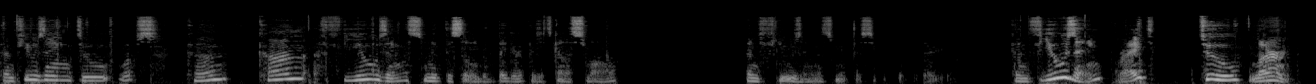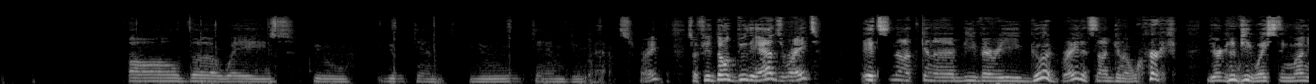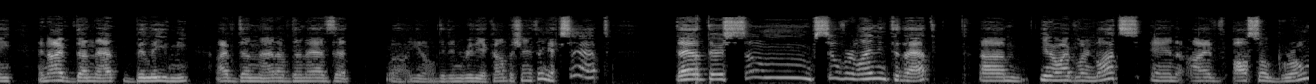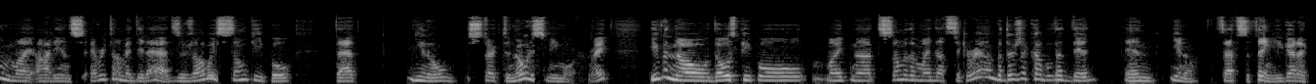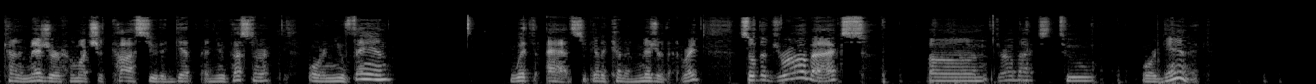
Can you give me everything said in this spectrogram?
confusing to whoops con confusing. Let's make this a little bit bigger because it's kind of small. Confusing. Let's make this there you go. Confusing right? To learn. All the ways you you can you can do ads right? So if you don't do the ads right it's not gonna be very good right? It's not gonna work. You're gonna be wasting money. And I've done that believe me. I've done that. I've done ads that well you know they didn't really accomplish anything except that there's some silver lining to that. Um you know I've learned lots and I've also grown my audience. Every time I did ads there's always some people that you know start to notice me more right? Even though those people might not some of them might not stick around but there's a couple that did and you know that's the thing. You got to kind of measure how much it costs you to get a new customer or a new fan with ads. You got to kind of measure that right? So the drawbacks on drawbacks to organic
